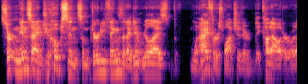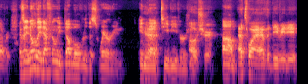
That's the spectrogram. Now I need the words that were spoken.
certain inside jokes and some dirty things that I didn't realize when I first watched it, or they cut out, or whatever. As I know, they definitely dub over the swearing in Yeah. the TV version. oh, sure. Um, That's why I have the DVD.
